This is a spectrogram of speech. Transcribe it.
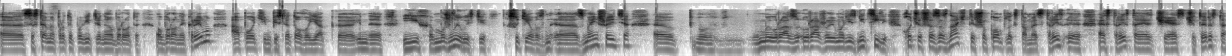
е, системи протиповітряної оборони оборони Криму. А потім, після того як е, їх можливості суттєво е, зменшуються. Е, ми уражуємо різні цілі. Хочу ще зазначити, що комплекс там С-300 С-300 чи С-400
